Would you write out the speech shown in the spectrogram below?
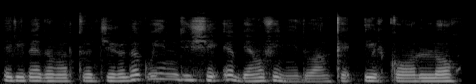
E ripeto un altro giro da 15 e abbiamo finito anche il collo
